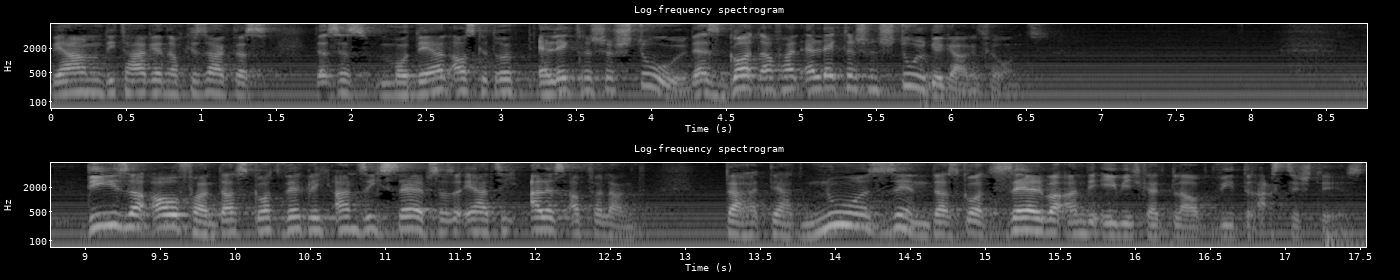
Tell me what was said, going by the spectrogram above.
Wir haben die Tage noch gesagt, dass das ist modern ausgedrückt elektrischer Stuhl. Da ist Gott auf einen elektrischen Stuhl gegangen für uns. Dieser Aufwand, dass Gott wirklich an sich selbst, also er hat sich alles abverlangt, der hat nur Sinn, dass Gott selber an die Ewigkeit glaubt, wie drastisch der ist.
